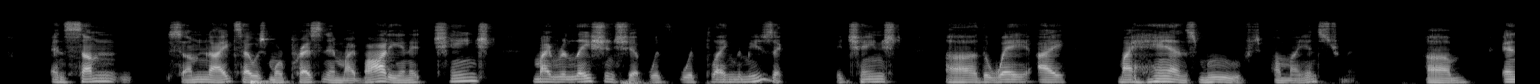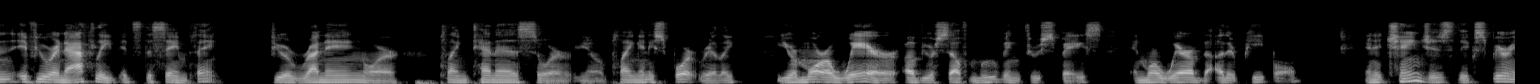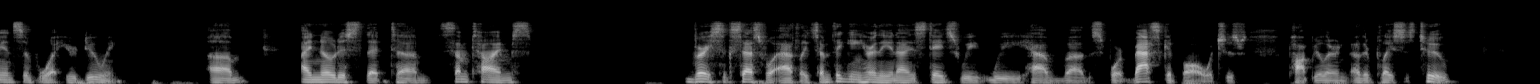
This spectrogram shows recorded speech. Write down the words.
And some some nights I was more present in my body and it changed my relationship with with playing the music. It changed uh, the way I my hands moved on my instrument. Um, and if you were an athlete, it's the same thing. If you're running or playing tennis or you know playing any sport really, you're more aware of yourself moving through space and more aware of the other people, and it changes the experience of what you're doing. Um, I noticed that um, sometimes very successful athletes. I'm thinking here in the United States, we we have uh, the sport basketball, which is popular in other places too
